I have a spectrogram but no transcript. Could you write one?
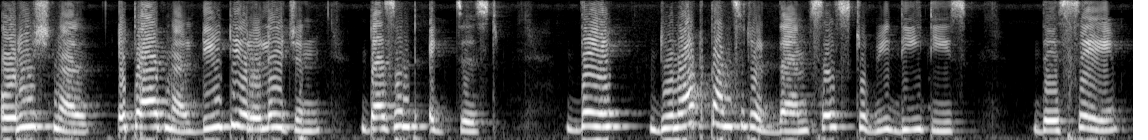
original, eternal deity religion doesn't exist. They do not consider themselves to be deities. They say,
